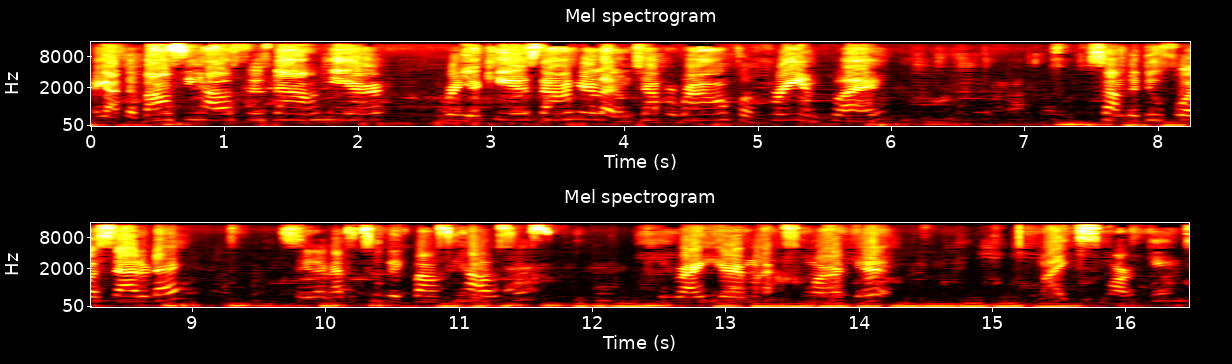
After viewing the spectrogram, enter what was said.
They got the bouncy houses down here. Bring your kids down here, let them jump around for free and play. Something to do for a Saturday. See, they got the two big bouncy houses. Right here at Mike's Market. Mike's Market.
